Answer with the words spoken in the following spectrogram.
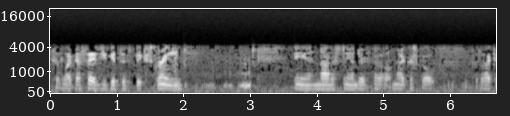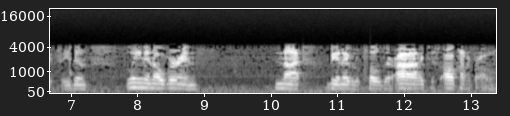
because, like I said, you get this big screen and not a standard uh, microscope because I could see them leaning over and not being able to close their eye, just all kind of problems.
